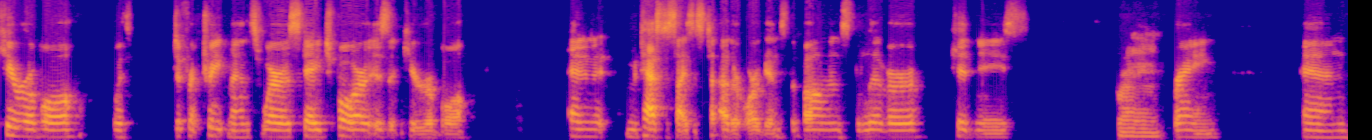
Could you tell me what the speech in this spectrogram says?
curable with different treatments, whereas stage four isn't curable. And it metastasizes to other organs, the bones, the liver, kidneys, brain. brain. And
